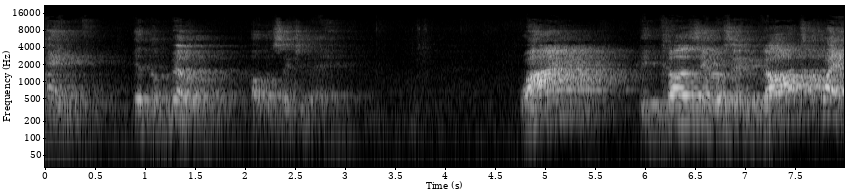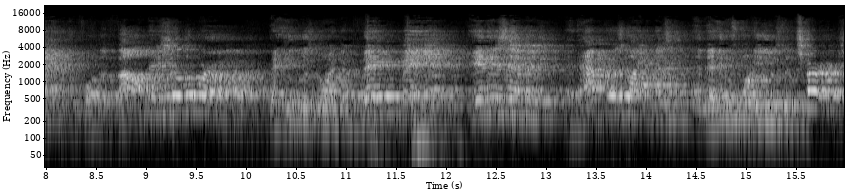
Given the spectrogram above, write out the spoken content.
came in the middle of the sixth day. Why? Because it was in God's plan before the foundation of the world that he was going to make man in his image and after his likeness, and that he was going to use the church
